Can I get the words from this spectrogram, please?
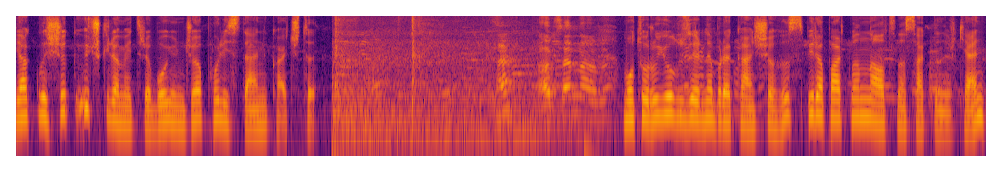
yaklaşık 3 kilometre boyunca polisten kaçtı. Abi sen ne yapıyorsun? Motoru yol üzerine bırakan şahıs bir apartmanın altına saklanırken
